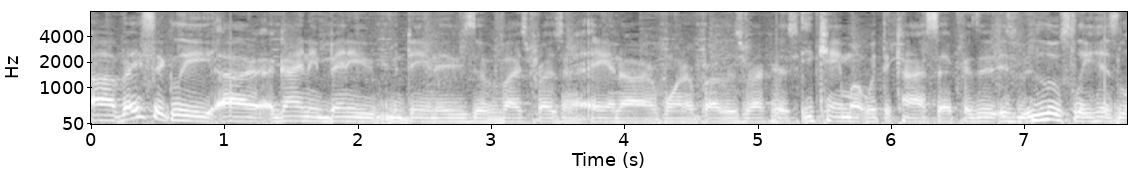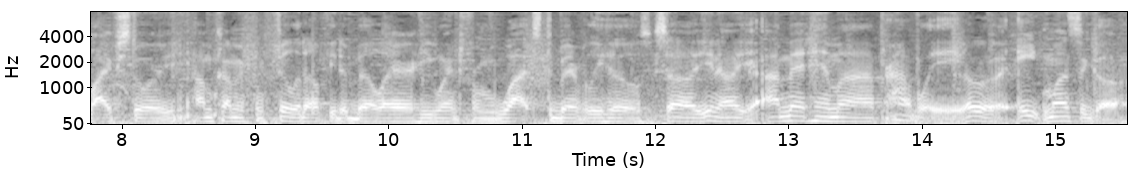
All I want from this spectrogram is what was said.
Uh, basically, uh, a guy named Benny Medina, he's the vice president of A&R of Warner Brothers Records. He came up with the concept because it's loosely his life story. I'm coming from Philadelphia to Bel Air. He went from Watts to Beverly Hills. So, you know, I met him uh, probably oh, eight months ago.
